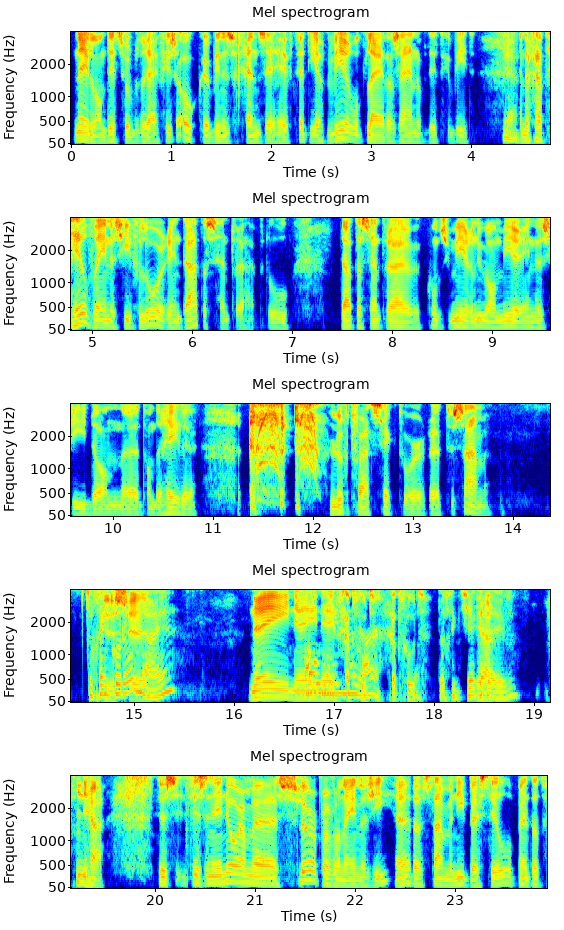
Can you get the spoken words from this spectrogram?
Nederland dit soort bedrijfjes ook binnen zijn grenzen heeft. Hè, die echt wereldleider zijn op dit gebied. Ja. En er gaat heel veel energie verloren in datacentra. Ik bedoel, datacentra consumeren nu al meer energie dan, dan de hele luchtvaartsector tezamen. Toch geen dus, corona, hè? Nee, nee, Oh, nee, nee, gaat nou goed. ja. Gaat goed. Dacht ik, check Ja. het even. Ja, dus het is een enorme slurper van energie. Hè? Daar staan we niet bij stil op het moment dat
